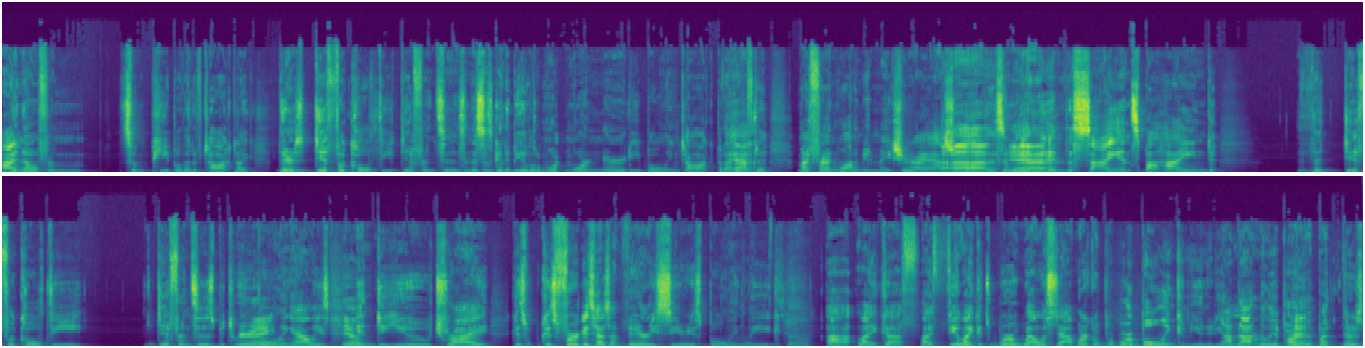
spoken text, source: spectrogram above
I know from some people that have talked like there's difficulty differences and this is going to be a little more more nerdy bowling talk but i have to my friend wanted me to make sure i asked Ah, about this and, yeah. and, and the science behind the difficulty differences between Right. bowling alleys Yep. and do you try because because fergus has a very serious bowling league uh like uh i feel like it's we're a well established we're, we're a bowling community i'm not really a part of it but there's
